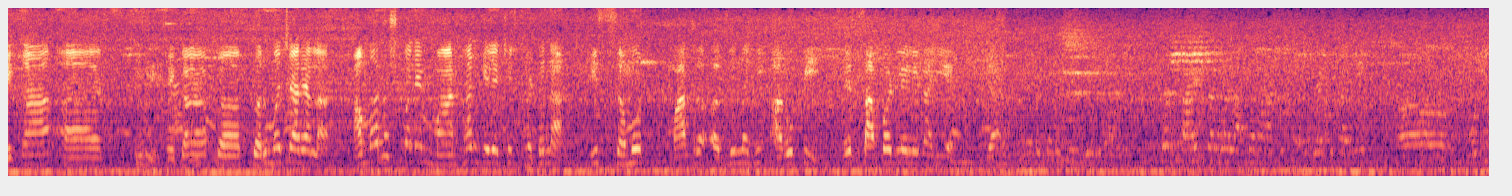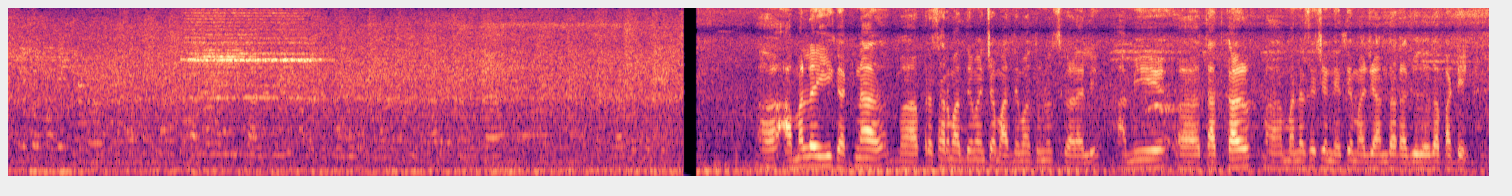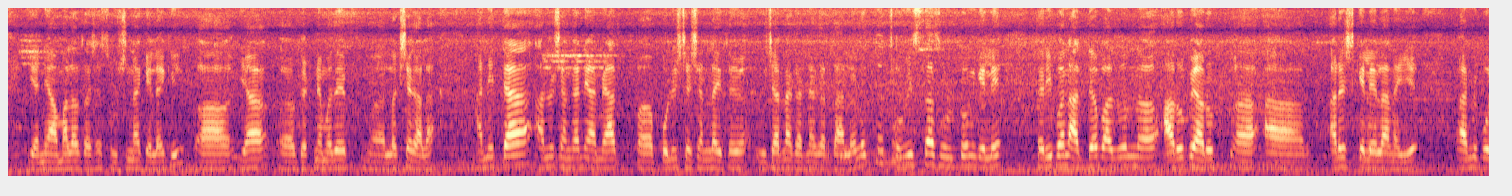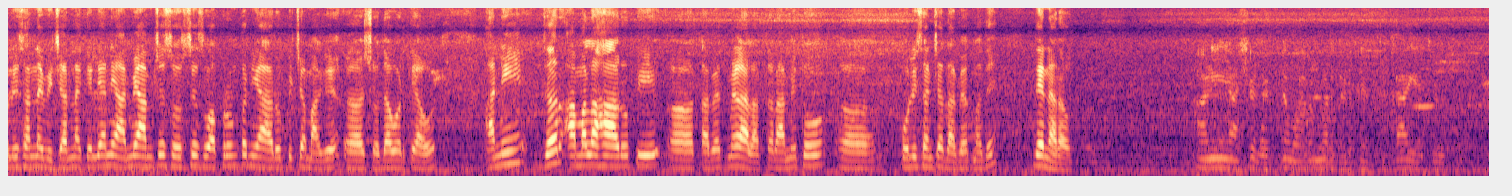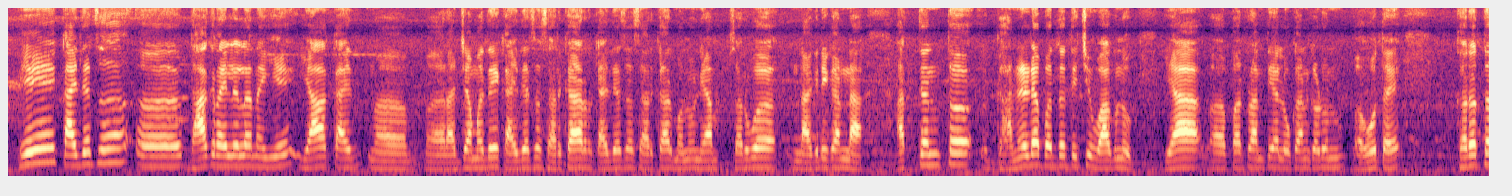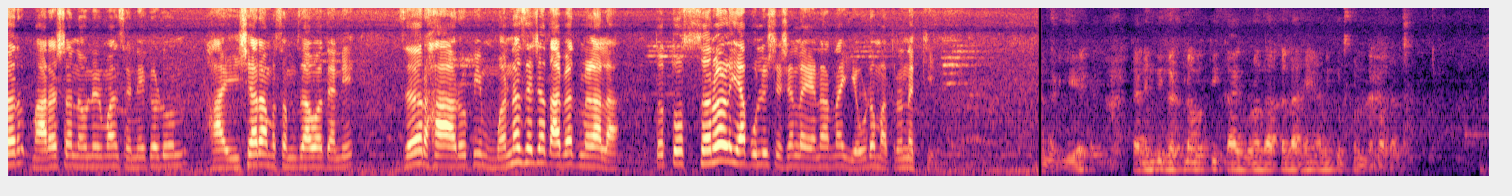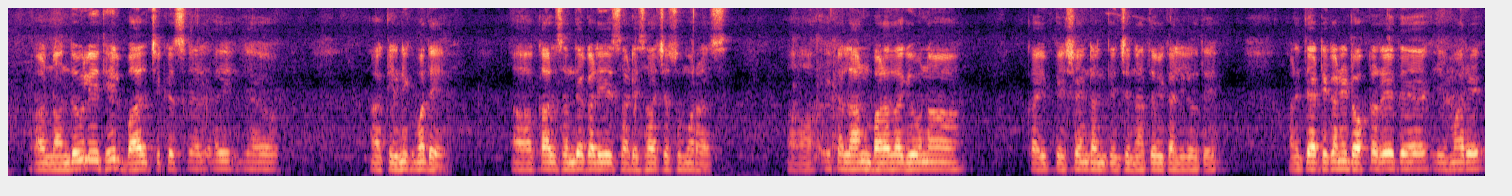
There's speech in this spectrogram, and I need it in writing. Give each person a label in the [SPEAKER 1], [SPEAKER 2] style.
[SPEAKER 1] एका एका कर्मचाऱ्याला अमानुषपणे मारहाण केल्याची घटना ही समोर मात्र अजूनही आरोपी हे सापडलेले नाही या- तर काय सांगाल आपण आज या ठिकाणी, अ, पोलीस स्टेशनमध्ये
[SPEAKER 2] अ, आम्हाला ही घटना प्रसारमाध्यमांच्या माध्यमातूनच कळाली. आम्ही तात्काळ मनसेचे नेते माजी आमदार राजूदादा पाटील यांनी आम्हाला तशा सूचना केल्या की या घटनेमध्ये लक्ष घाला. आणि त्या अनुषंगाने आम्ही आज पोलीस स्टेशनला इथे विचारणा करण्याकरता आलेलो तर चोवीस तास उलटून गेले तरी पण अद्याप अजून आरोपी आरोप अरेस्ट केलेला नाही आहे आम्ही पोलिसांना विचारणा केली आणि आम्ही आमचे सोर्सेस वापरून पण या आरोपीच्या मागे शोधावरती आहोत. आणि जर आम्हाला हा आरोपी ताब्यात मिळाला तर आम्ही तो पोलिसांच्या ताब्यातमध्ये देणार आहोत.
[SPEAKER 3] आणि अशा घटना वारंवार घडतात काय याच्या
[SPEAKER 2] हे कायद्याचं धाक राहिलेला नाही आहे या काय राज्यामध्ये कायद्याचं सरकार कायद्याचं सरकार म्हणून या सर्व नागरिकांना अत्यंत घाणेरड्या पद्धतीची वागणूक या परप्रांतीय लोकांकडून होत आहे. खरं तर महाराष्ट्र नवनिर्माण सेनेकडून हा इशारा समजावा त्यांनी. जर हा आरोपी मनसेच्या ताब्यात मिळाला तर तो सरळ या पोलीस स्टेशनला येणार नाही एवढं मात्र नक्की.
[SPEAKER 4] घडली आहे. काय नेमकी घटना होती काय गुन्हा दाखल आहे आणि कुठपर्यंत तपास झाला
[SPEAKER 5] नांदिवली येथील बाल चिकित्सालय क्लिनिकमध्ये काल संध्याकाळी साडेसहाच्या सुमारास एका लहान बाळाला घेऊन काही पेशंट आणि त्यांचे नातेवाईक आलेले होते. आणि त्या ठिकाणी डॉक्टर हे ते M R A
